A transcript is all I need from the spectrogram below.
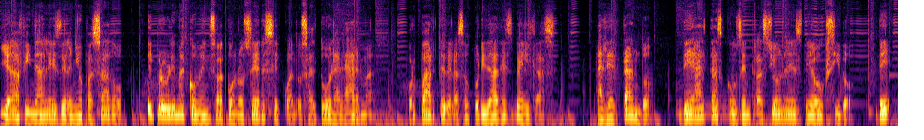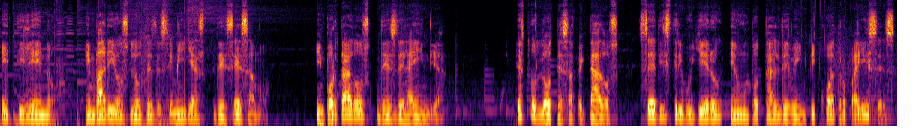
Ya a finales del año pasado, el problema comenzó a conocerse cuando saltó la alarma por parte de las autoridades belgas, alertando de altas concentraciones de óxido de etileno en varios lotes de semillas de sésamo, importados desde la India. Estos lotes afectados se distribuyeron en un total de 24 países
